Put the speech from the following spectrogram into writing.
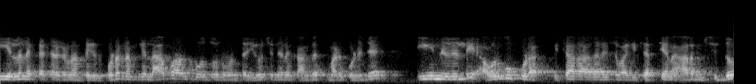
ಈ ಎಲ್ಲ ಲೆಕ್ಕಾಚಾರಗಳನ್ನ ತೆಗೆದುಕೊಂಡು ನಮಗೆ ಲಾಭ ಆಗ್ಬಹುದು ಅನ್ನುವಂತ ಯೋಚನೆಯನ್ನು ಕಾಂಗ್ರೆಸ್ ಮಾಡಿಕೊಂಡಿದೆ. ಈ ಹಿನ್ನೆಲೆಯಲ್ಲಿ ಅವ್ರಿಗೂ ಕೂಡ ವಿಚಾರ ಆಧಾರಿತವಾಗಿ ಚರ್ಚೆಯನ್ನು ಆರಂಭಿಸಿದ್ದು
